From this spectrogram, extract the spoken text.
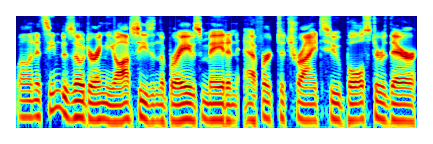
Well, and it seemed as though during the offseason, the Braves made an effort to try to bolster their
